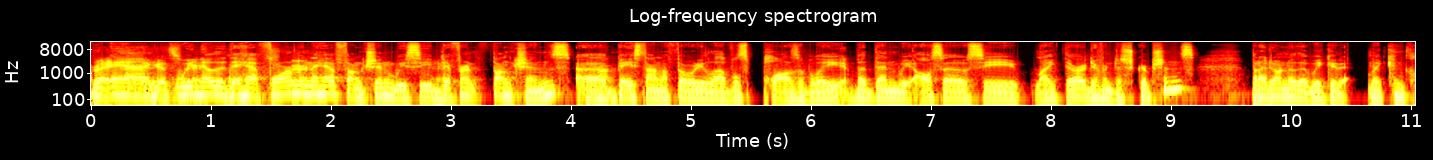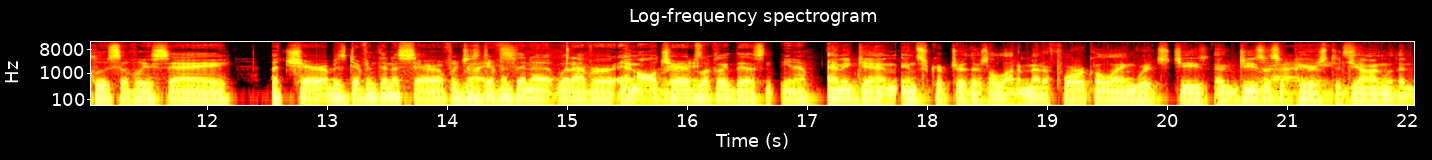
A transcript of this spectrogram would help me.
Right, I think And we fair. know that they have form and they have function. We see different functions uh, Uh-huh. based on authority levels, plausibly. But then we also see like there are different descriptions, but I don't know that we could like conclusively say a cherub is different than a seraph, which is different than a whatever, and, all cherubs right. look like this. You know, And again, in scripture, there's a lot of metaphorical language. Jesus, uh, Jesus appears to John with a,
